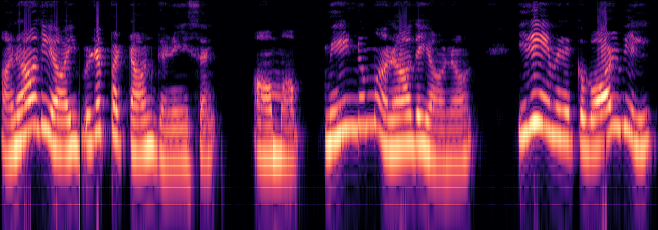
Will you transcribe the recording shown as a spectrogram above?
அனாதையாய் விடப்பட்டான் கணேசன். ஆமாம் மீண்டும் அனாதையானான். இது இவனுக்கு வாழ்வில்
